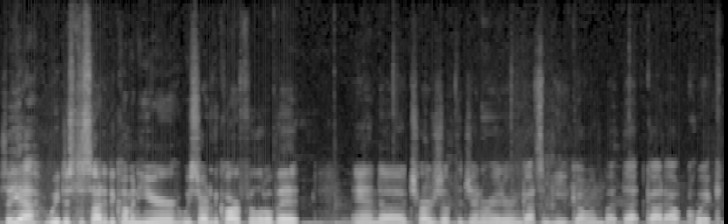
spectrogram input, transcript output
so yeah, we just decided to come in here. We started the car for a little bit and uh, charged up the generator and got some heat going, but that got out quick.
